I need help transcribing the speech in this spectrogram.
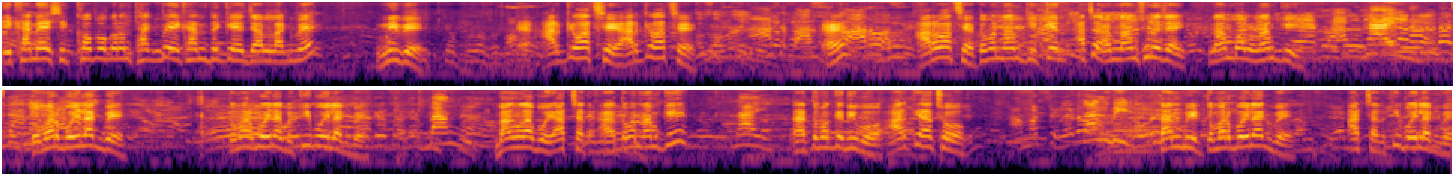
এখানে শিক্ষা উপকরণ থাকবে এখান থেকে যার লাগবে নিবে? আর কেউ আছে? আর কেউ আছে? হ্যাঁ? আরও আছে। তোমার নাম কি? কে আচ্ছা আমি নাম শুনে যাই। নাম বলো নাম কি? তোমার বই লাগবে? তোমার বই লাগবে? কি বই লাগবে? বাংলা বাংলা বই। আচ্ছা তোমার নাম কি? হ্যাঁ, তোমাকে দিব। আর কে আছো? তানবীর তোমার বই লাগবে? আচ্ছা কি বই লাগবে?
